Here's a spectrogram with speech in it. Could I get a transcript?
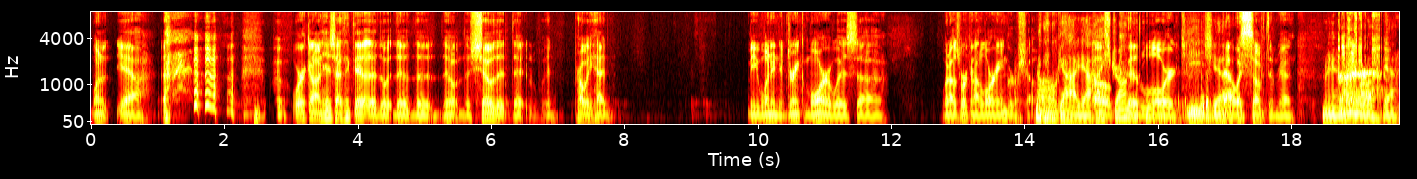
one, yeah. Working on his, I think the the the the the, the show that that would probably had me wanting to drink more was uh when I was working on Laura Ingraham's show. Oh god, yeah, high oh, strung. Good lord, Jeez, yeah, that was something, man. Man, yeah.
